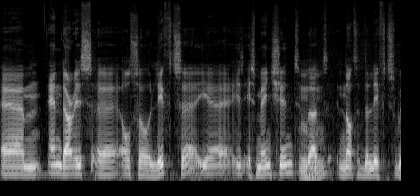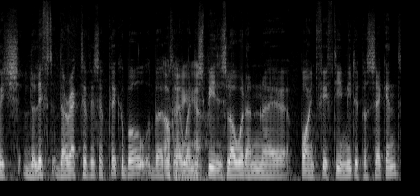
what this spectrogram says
Um, and there is uh, also lifts uh, yeah, is, is mentioned, Mm-hmm. but not the lifts which the lift directive is applicable. But Okay, uh, when yeah. the speed is lower than uh, 0.50 meter per second,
